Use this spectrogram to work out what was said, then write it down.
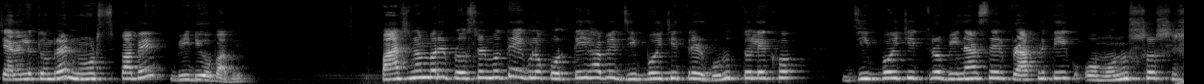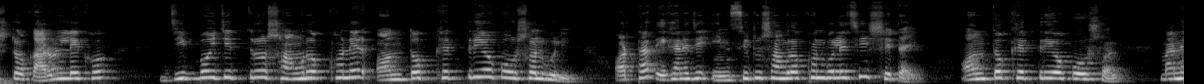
চ্যানেলে তোমরা নোটস পাবে ভিডিও পাবে। পাঁচ নম্বরের প্রশ্নের মধ্যে এগুলো করতেই হবে জীববৈচিত্র্যের গুরুত্ব লেখো, জীববৈচিত্র্য বিনাশের প্রাকৃতিক ও মনুষ্য সৃষ্ট কারণ লেখো, জীববৈচিত্র্য সংরক্ষণের অন্তঃক্ষেত্রীয় কৌশলগুলি, অর্থাৎ এখানে যে ইনস্টিটিউ সংরক্ষণ বলেছি সেটাই, অন্তঃক্ষেত্রীয় কৌশল মানে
